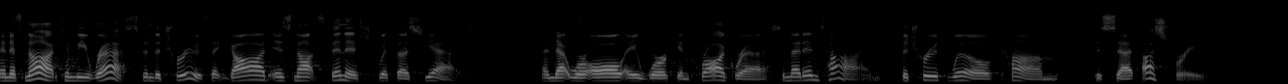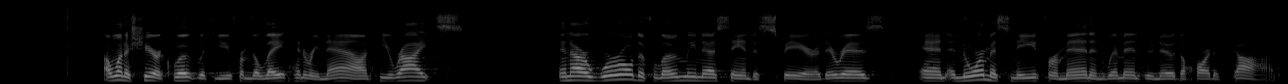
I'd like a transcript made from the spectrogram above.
And if not, can we rest in the truth that God is not finished with us yet, and that we're all a work in progress, and that in time the truth will come to set us free? I want to share a quote with you from the late Henry Nouwen. He writes In our world of loneliness and despair, there is an enormous need for men and women who know the heart of God,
